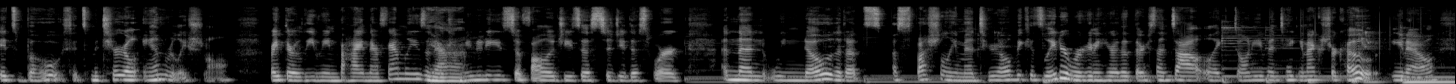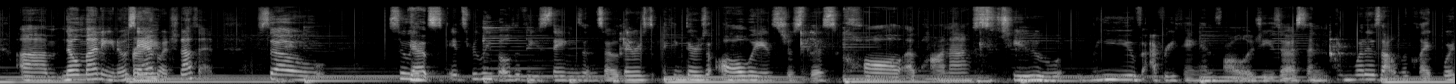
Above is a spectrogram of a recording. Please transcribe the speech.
it's both it's material and relational right they're leaving behind their families and yeah. their communities to follow jesus to do this work and then we know that it's especially material because later we're going to hear that they're sent out like don't even take an extra coat you know um, no money no sandwich right. nothing so so yep. it's it's really both of these things and so there's i think there's always just this call upon us to leave everything and follow jesus and, and what does that look like Where,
